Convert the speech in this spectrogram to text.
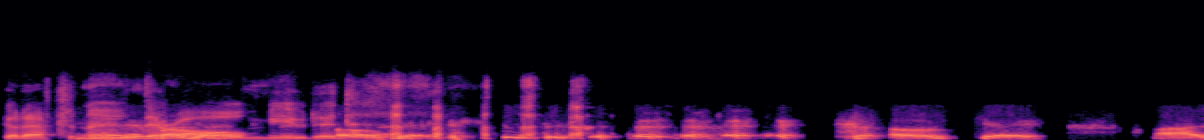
Good afternoon. They're all muted. Okay. okay. I,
